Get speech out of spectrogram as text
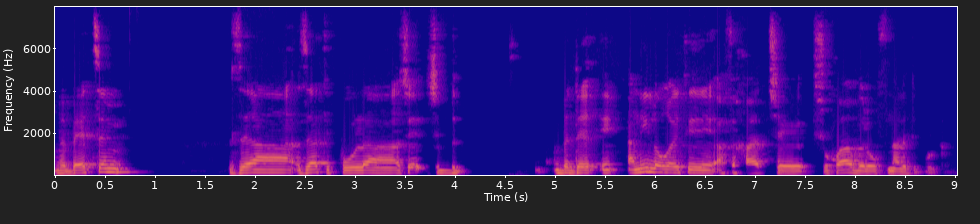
ובעצם זה, זה הטיפול, ש, שבדר, אני לא ראיתי אף אחד ששוחרר ולא הופנה לטיפול כזה.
